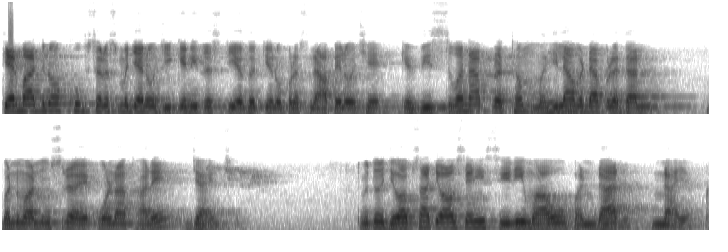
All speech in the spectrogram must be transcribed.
ત્યારબાદનો ખૂબ સરસ મજાનો જીકેની દ્રષ્ટિએ અગત્યનો પ્રશ્ન આપેલો છે કે વિશ્વના પ્રથમ મહિલા વડાપ્રધાન બનવાનું શ્રેય કોના ફાળે જાય છે? તો મિત્રો જવાબ સાચો આવશે અહીં શ્રી માઓ ભંડાર નાયક.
